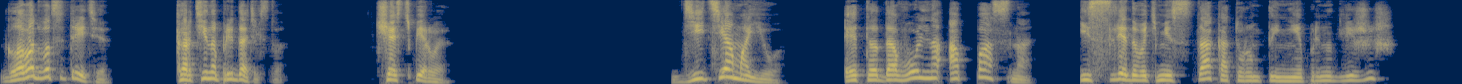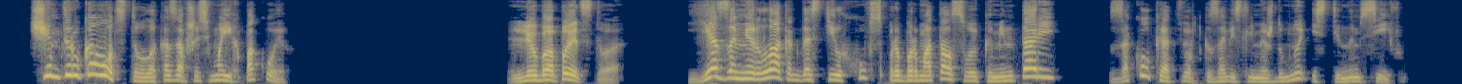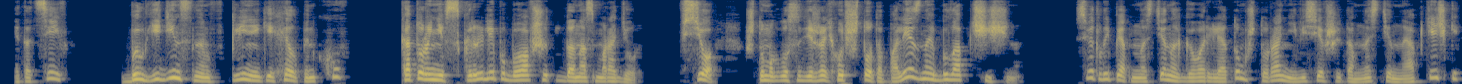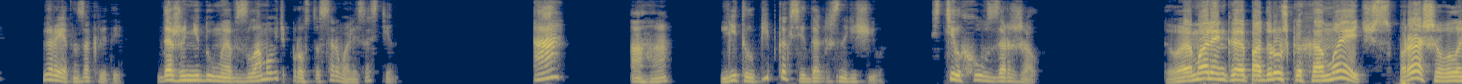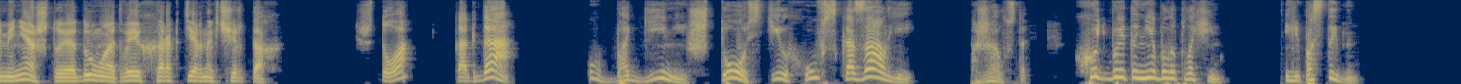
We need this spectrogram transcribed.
Глава 23. Картина предательства. Часть первая. Дитя мое, это довольно опасно исследовать места, которым ты не принадлежишь. Чем ты руководствовал, оказавшись в моих покоях? Любопытство. Я замерла, когда Стил Хуфс пробормотал свой комментарий. Заколка и отвертка зависли между мной и стенным сейфом. Этот сейф был единственным в клинике Hoof, который не вскрыли побывавшие туда нас мародеры. Все, что могло содержать хоть что-то полезное, было обчищено. Светлые пятна на стенах говорили о том, что ранее висевшие там настенные аптечки, вероятно закрытые, даже не думая взламывать, просто сорвали со стен. «А?» «Ага». Литл Пип, как всегда, красноречиво. Стилхуф заржал. Твоя маленькая подружка Хамэйч спрашивала меня, что я думаю о твоих характерных чертах. Что? Когда? О, богини, что Стилхуф сказал ей? Пожалуйста, хоть бы это не было плохим или постыдным.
